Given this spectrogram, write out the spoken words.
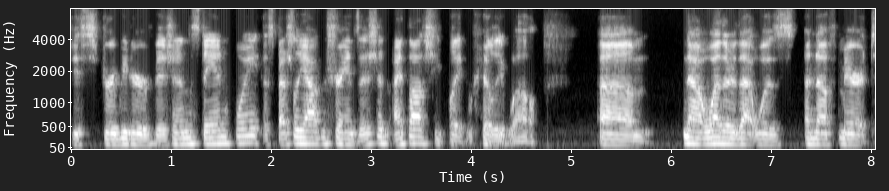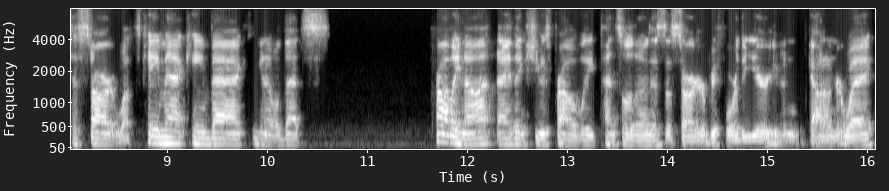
distributor vision standpoint, especially out in transition, I thought she played really well. Um, now, whether that was enough merit to start once K-Mac came back, you know, that's probably not. I think she was probably penciled in as a starter before the year even got underway.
